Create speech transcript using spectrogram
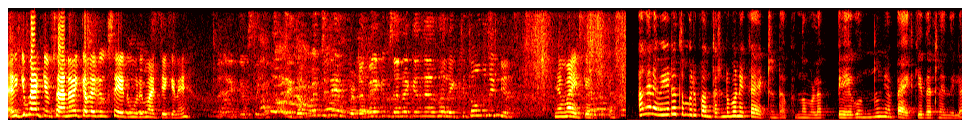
എനിക്ക് മേക്കപ്പ് സാധനം വെക്കാൻ ഒരു സൈഡും കൂടി മാറ്റി വെക്കണേ ഞാൻ അങ്ങനെ വീടെത്തുമ്പോൾ ഒരു പന്ത്രണ്ട് മണിയൊക്കെ ആയിട്ടുണ്ട്. അപ്പം നമ്മളെ ബാഗൊന്നും ഞാൻ പാക്ക് ചെയ്തിട്ടുണ്ടായിരുന്നില്ല.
